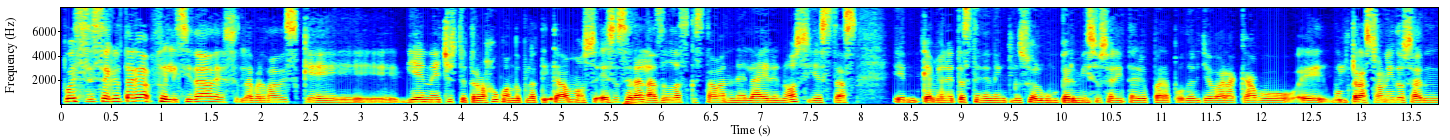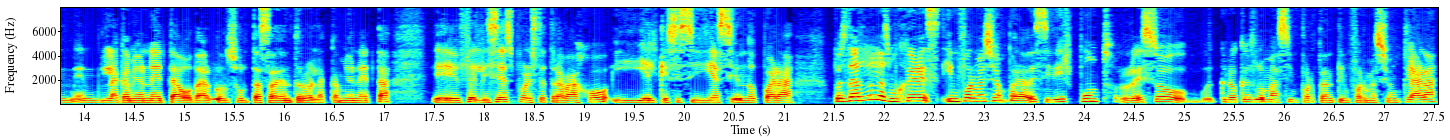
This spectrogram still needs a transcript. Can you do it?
Pues, secretaria, felicidades. La verdad es que bien hecho este trabajo. Cuando platicábamos, esas eran las dudas que estaban en el aire, ¿no? Si estas em, camionetas tenían incluso algún permiso sanitario para poder llevar a cabo eh, ultrasonidos en, la camioneta o dar consultas adentro de la camioneta. Eh, felicidades por este trabajo y el que se sigue haciendo para pues darle a las mujeres información para decidir, punto. Eso creo que es lo más importante, información clara,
